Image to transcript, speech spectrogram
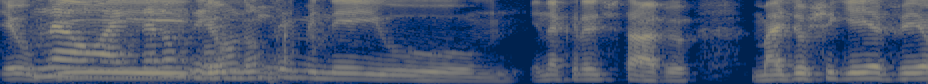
Eu vi, não, ainda não vi. Eu não terminei o Inacreditável, mas eu cheguei a ver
